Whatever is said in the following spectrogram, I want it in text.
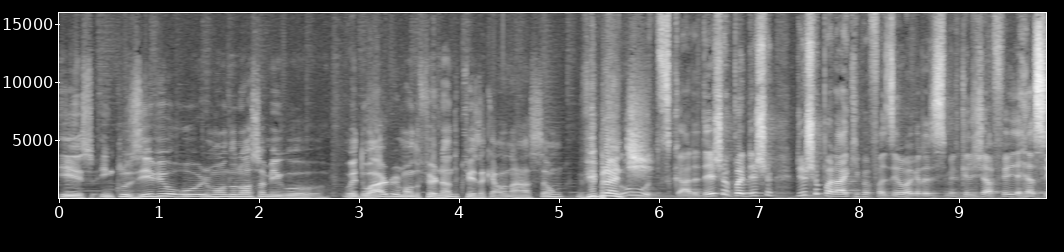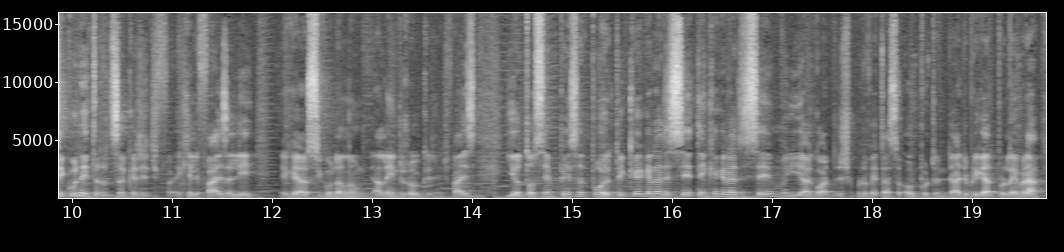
Isso, inclusive o irmão do nosso amigo, o Eduardo, o irmão do Fernando, que fez aquela narração vibrante. Putz, cara, deixa eu, deixa, deixa eu parar aqui pra fazer o agradecimento que ele já fez. É a segunda introdução que, a gente, que ele faz ali. É é a segunda além- do jogo que a gente faz. E eu tô sempre pensando, pô, eu tenho que agradecer, tenho que agradecer. E agora deixa eu aproveitar essa oportunidade. Obrigado por lembrar.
